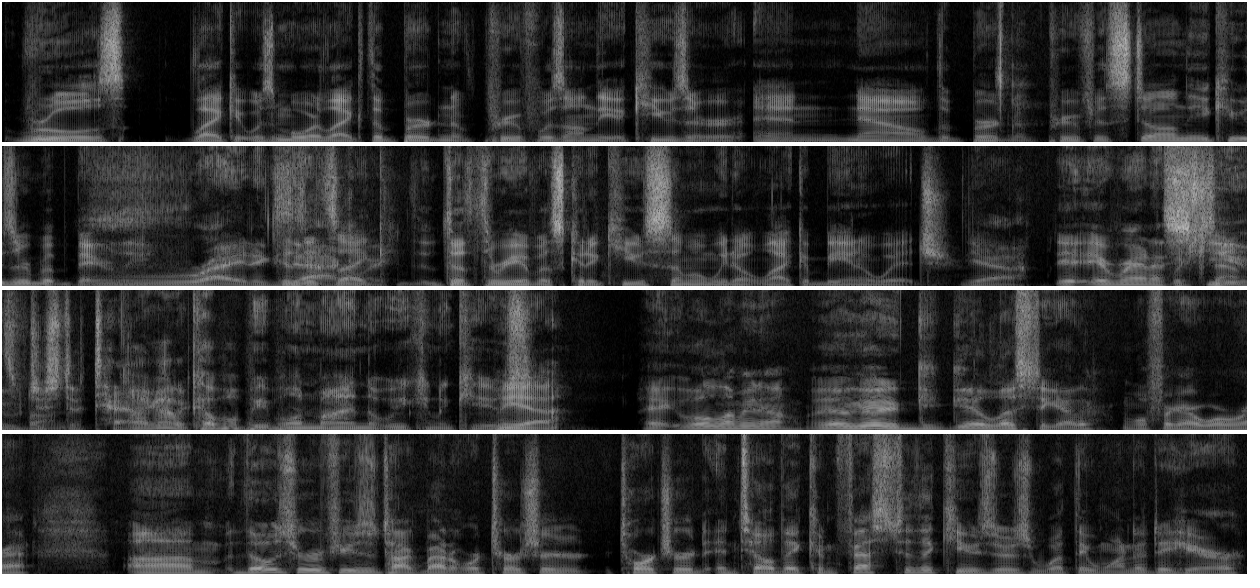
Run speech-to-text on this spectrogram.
rules. Like it was more like the burden of proof was on the accuser, and now the burden of proof is still on the accuser, but barely. Right, exactly Because it's like the three of us could accuse someone we don't like of being a witch. yeah, it, it ran a Which skew just a tad. I got a couple people in mind that we can accuse. Yeah. Hey, well, let me know. Get, get- a list together. We'll figure out where we're at. Um, those who refused to talk about it were tortured, tortured until they confessed to the accusers what they wanted to hear,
